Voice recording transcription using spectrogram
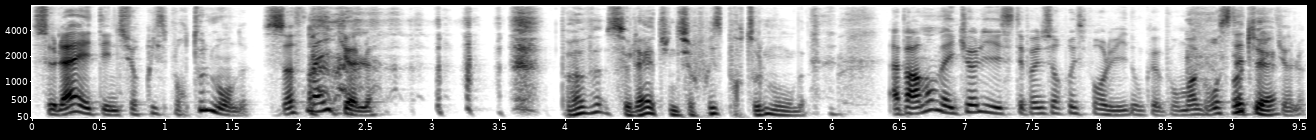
Cela a été une surprise pour tout le monde, sauf Michael. Pov, cela est une surprise pour tout le monde. Apparemment, Michael, il- c'était pas une surprise pour lui. Donc, euh, pour moi, grosse tête, Ok. Michael.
